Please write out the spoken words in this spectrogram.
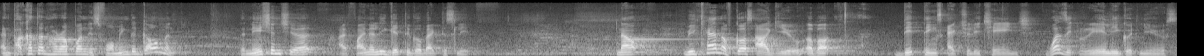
and Pakatan Harapan is forming the government. The nation cheered. I finally get to go back to sleep. Now, we can, of course, argue about did things actually change? Was it really good news?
